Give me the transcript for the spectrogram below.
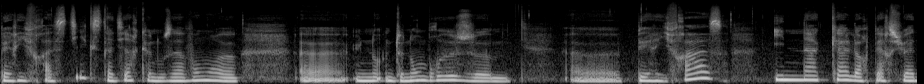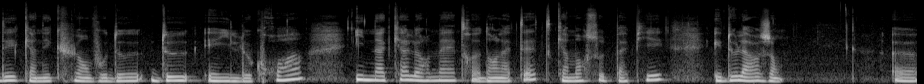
périphrastiques, c'est-à-dire que nous avons euh, de nombreuses périphrases il n'a qu'à leur persuader qu'un écu en vaut deux, et ils le croient. Il n'a qu'à leur mettre dans la tête qu'un morceau de papier et de l'argent. Euh,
